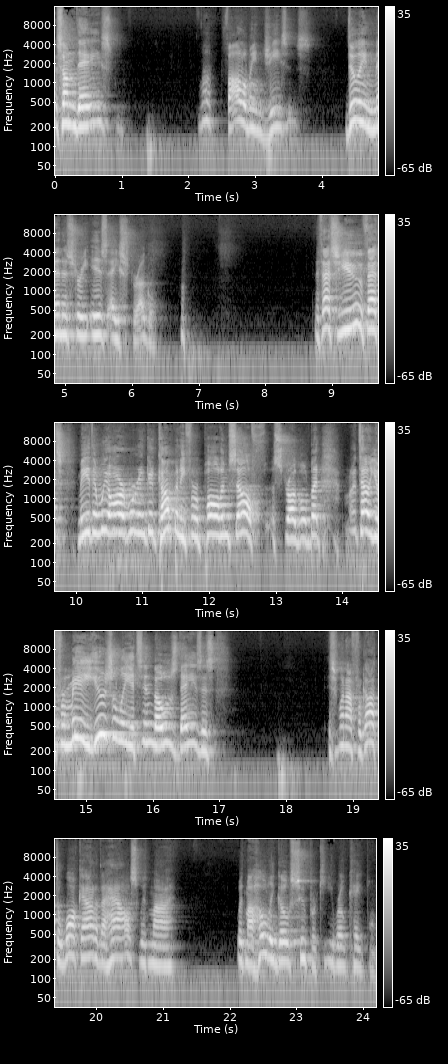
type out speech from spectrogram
Some days, look, following Jesus, doing ministry is a struggle. If that's you, if that's me, then we are, we're in good company for Paul himself struggled. But I'm going to tell you, for me, usually it's in those days is, is when I forgot to walk out of the house with my, with my Holy Ghost super hero cape on.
